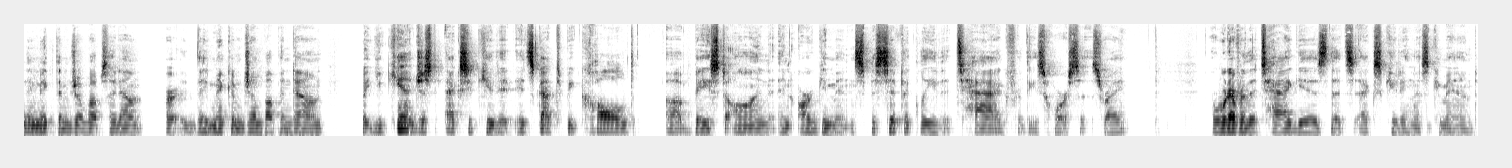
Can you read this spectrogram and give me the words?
They make them jump upside down or they make them jump up and down but you can't just execute it. It's got to be called uh, based on an argument specifically the tag for these horses right? Or whatever the tag is that's executing this command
